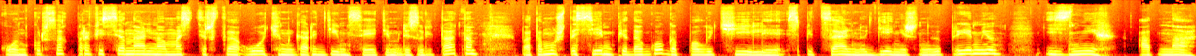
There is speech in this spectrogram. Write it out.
конкурсах профессионального мастерства. Очень гордимся этим результатом, потому что семь педагогов получили специальную денежную премию. Из них Одна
